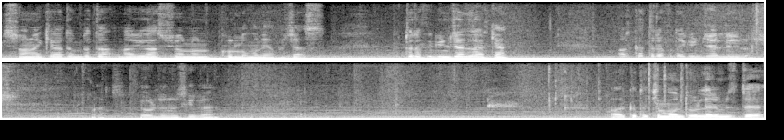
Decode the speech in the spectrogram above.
Bir sonraki adımda da navigasyonun kurulumunu yapacağız. Bu tarafı güncellerken arka tarafı da güncelliyoruz. Evet, gördüğünüz gibi. Arkadaki monitörlerimiz de,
